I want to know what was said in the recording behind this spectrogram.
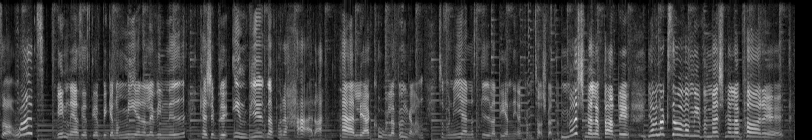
så! What? Vill ni att jag ska bygga något mer eller vill ni kanske bli inbjudna på det här härliga coola bungalown så får ni gärna skriva det nere i kommentarsfältet. Marshmallow party! Jag vill också vara med på marshmallow party!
